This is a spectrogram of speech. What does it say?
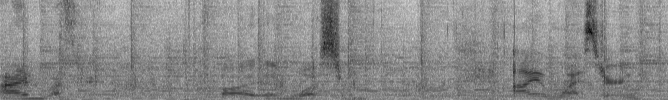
I'm Western. I am Western. I am Western.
